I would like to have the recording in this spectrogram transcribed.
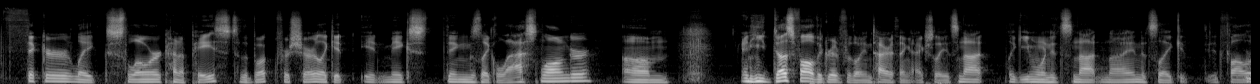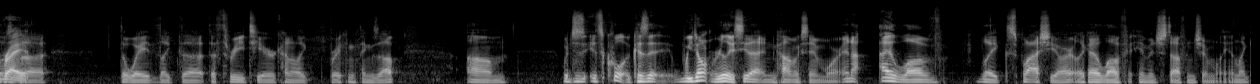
thicker, like slower kind of pace to the book for sure. Like it it makes things like last longer. Um, and he does follow the grid for the entire thing. Actually, it's not like even when it's not nine, it's like it, it follows Right. the the way like the the three tier kind of like breaking things up. Um, which is it's cool because it, we don't really see that in comics anymore. And I, I love like splashy art. Like I love image stuff in Jim Lee, and like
